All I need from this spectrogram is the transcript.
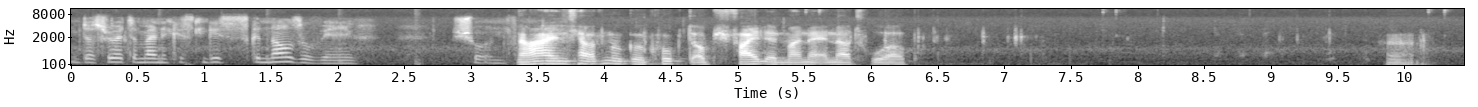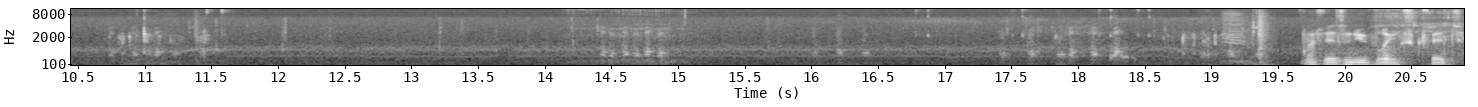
Und dass du jetzt in meine Kisten gehst, ist genauso wenig. Schon. Nein, ich habe nur geguckt, ob ich Pfeile in meiner Endertruhe habe. Und wir sind übrigens quitt.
